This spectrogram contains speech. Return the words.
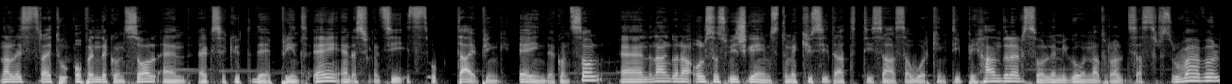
Now let's try to open the console and execute the print A and as you can see it's typing A in the console. And now I'm gonna also switch games to make you see that this has a working TP handler so let me go natural disaster survival.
